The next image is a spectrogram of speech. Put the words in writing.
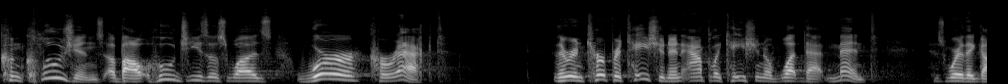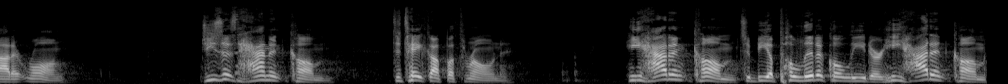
conclusions about who Jesus was were correct, their interpretation and application of what that meant is where they got it wrong. Jesus hadn't come to take up a throne. He hadn't come to be a political leader. He hadn't come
